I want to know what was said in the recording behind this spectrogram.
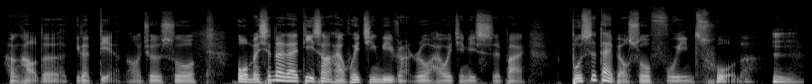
很好的一个点哦，就是说我们现在在地上还会经历软弱，还会经历失败。不是代表说福音错了，嗯，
